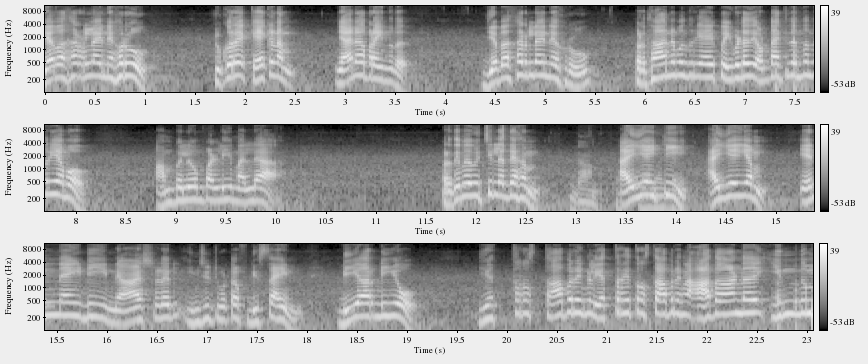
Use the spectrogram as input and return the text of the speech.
ജവഹർലാൽ നെഹ്റു കുറെ കേൾക്കണം ഞാനാ പറയുന്നത്. ജവഹർലാൽ നെഹ്റു പ്രധാനമന്ത്രിയായപ്പോൾ ഇവിടെ ഉണ്ടാക്കിയത് എന്തെന്നറിയാമോ? അമ്പലവും പള്ളിയും അല്ല. പ്രതിമ വെച്ചില്ല അദ്ദേഹം. I I T I I M N I D National Institute of Design D R D O. എത്ര സ്ഥാപനങ്ങൾ എത്ര എത്ര സ്ഥാപനങ്ങൾ. അതാണ് ഇന്നും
